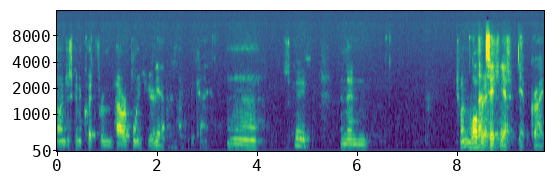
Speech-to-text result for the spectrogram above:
I'm just going to quit from PowerPoint here. Yeah. Okay. Uh, and then. Which one? Walford That's it. Yeah. Yep. Great.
